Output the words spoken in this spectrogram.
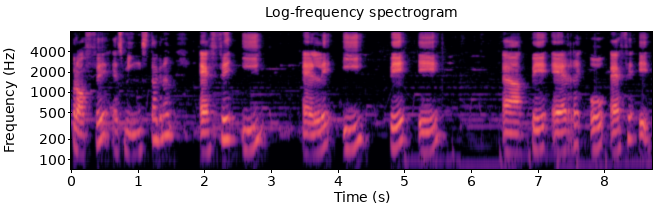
Profe, es mi Instagram, F-I-L-I-P-E P-R-O-F-E.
